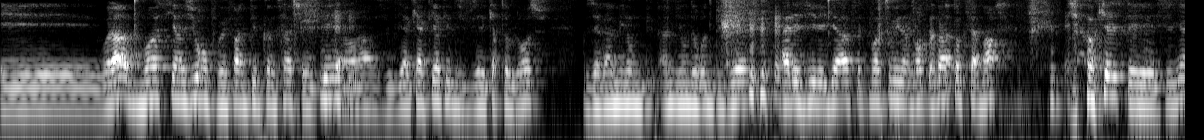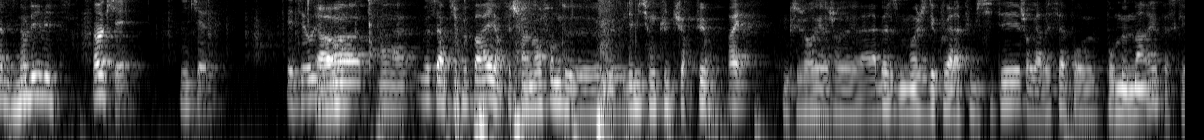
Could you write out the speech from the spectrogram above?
Et voilà, moi, si un jour on pouvait faire une pub comme ça chez LT, alors là, je veux dire à quelqu'un qui dit vous avez carte blanche, vous avez un million, de un million d'euros de budget, allez-y les gars, faites-moi tout et n'importe quoi, tant que ça marche. Dis, ok, c'est c'est génial, nos limites. Ok, nickel. Et Théo, du Alors, coup moi, euh, moi, c'est un petit peu pareil. En fait, je suis un enfant de, de l'émission Culture Pub. Ouais. Donc, je, à la base, moi, j'ai découvert la publicité. Je regardais ça pour, pour me marrer parce que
